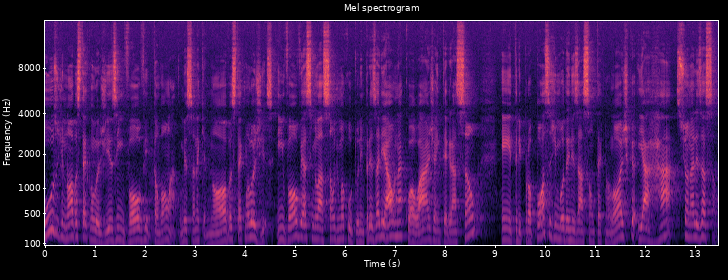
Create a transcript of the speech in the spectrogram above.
O uso de novas tecnologias envolve, então vamos lá, começando aqui, novas tecnologias. Envolve a assimilação de uma cultura empresarial na qual haja a integração entre propostas de modernização tecnológica e a racionalização.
